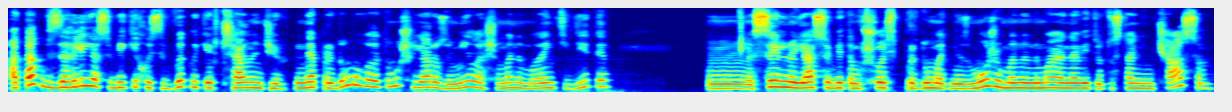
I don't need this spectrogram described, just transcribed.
А так, взагалі, я собі якихось викликів, челенджів не придумувала, тому що я розуміла, що в мене маленькі діти. Сильно я собі там щось придумати не зможу. В мене немає навіть от останнім часом,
